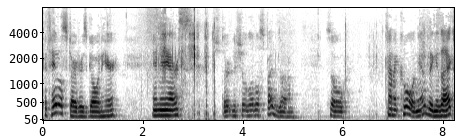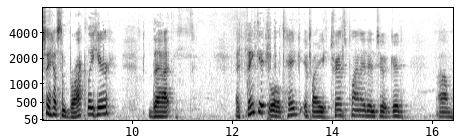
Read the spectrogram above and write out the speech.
potato starters going here, and they are starting to show little spuds on them. So kind of cool. And the other thing is I actually have some broccoli here that I think it will take if I transplant it into a good um,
